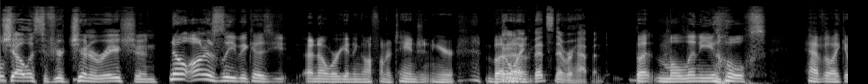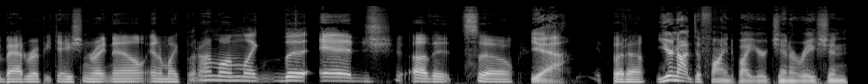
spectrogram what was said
millennials. jealous of your generation. no, honestly, because you, I know we're getting off on a tangent here, but I'm uh, like, that's never happened. but millennials have like a bad reputation right now and i'm like but i'm on like the edge of it so Yeah. but uh You're not defined by your generation,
